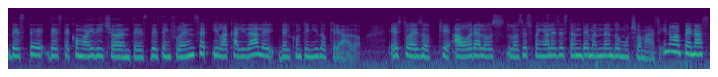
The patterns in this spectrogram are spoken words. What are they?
de este, de este como he dicho antes, de este influencer y la calidad del contenido creado. Esto es lo que ahora los, españoles están demandando mucho más y no apenas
